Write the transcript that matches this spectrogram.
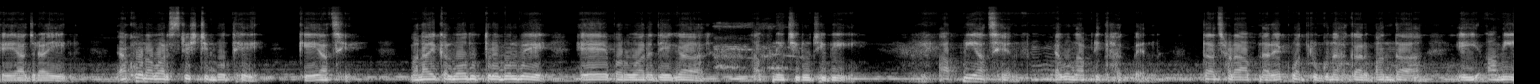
হে আজরাইল, এখন আমার সৃষ্টির মধ্যে কে আছে? মালাইকাল মৌত উত্তরে বলবে, হে পরওয়ার দেগার আপনি চিরজীবী। আপনি আছেন এবং আপনি থাকবেন। তাছাড়া আপনার একমাত্র গুনাহগার বান্দা এই আমি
